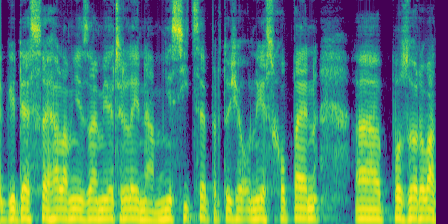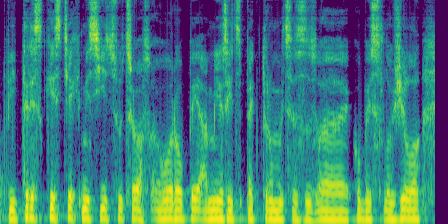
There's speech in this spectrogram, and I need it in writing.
kde se hlavně zaměřili na měsíce, protože on je schopen pozorovat výtrysky z těch měsíců, třeba z Evropy a měřit spektrum, se jakoby složilo Eh,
